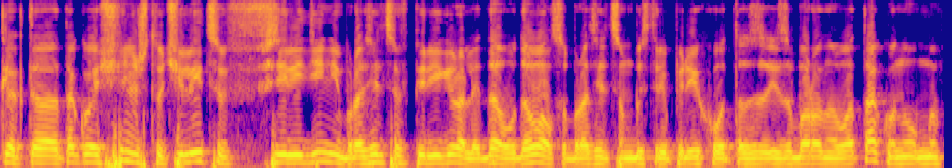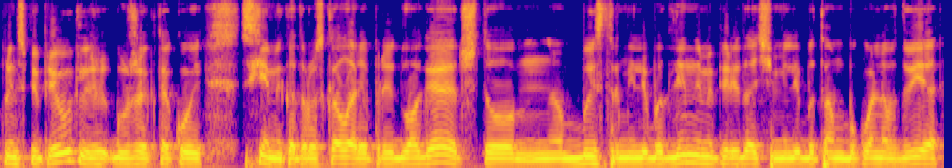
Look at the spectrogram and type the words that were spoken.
как-то такое ощущение, что чилийцы в середине бразильцев переиграли. Да, удавался бразильцам быстрый переход из обороны в атаку, но мы, в принципе, привыкли уже к такой схеме, которую Скалари предлагает, что быстрыми либо длинными передачами, либо там буквально в две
